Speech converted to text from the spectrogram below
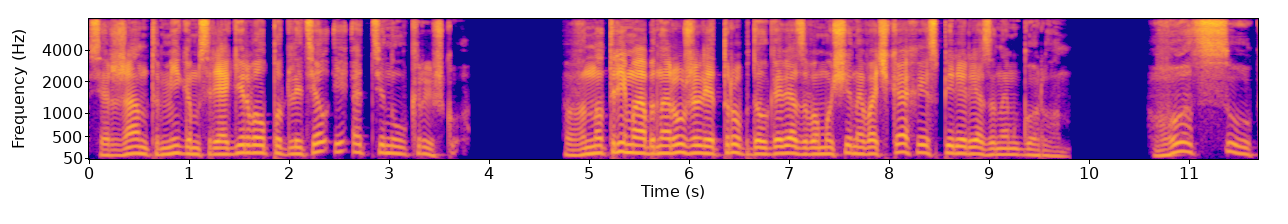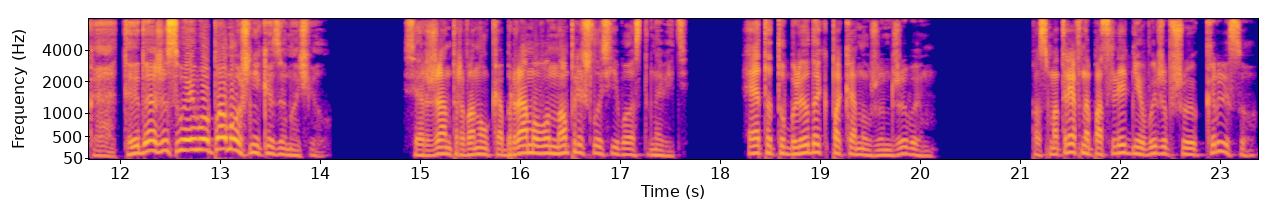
Сержант мигом среагировал, подлетел и оттянул крышку. Внутри мы обнаружили труп долговязого мужчины в очках и с перерезанным горлом. «Вот сука, ты даже своего помощника замочил!» Сержант рванул к Абрамову, но пришлось его остановить. Этот ублюдок пока нужен живым. Посмотрев на последнюю выжившую крысу,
